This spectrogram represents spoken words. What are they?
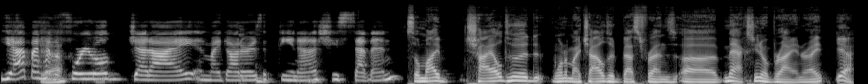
yep, I have yeah. a four-year-old Jedi, and my daughter is Athena. She's seven. So my childhood, one of my childhood best friends, uh, Max, you know Brian, right? yeah.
